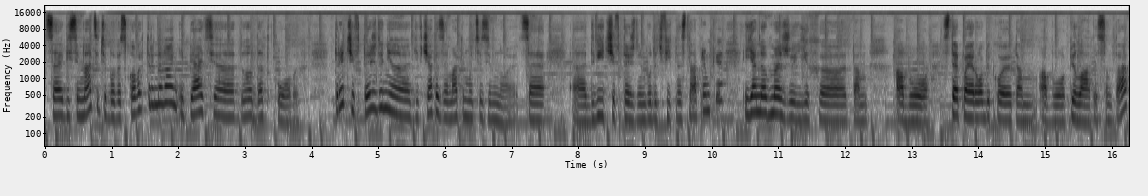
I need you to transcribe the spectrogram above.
Це 18 обов'язкових тренувань і 5 е, додаткових. Тричі в тиждень е, дівчата займатимуться зі мною. Це е, двічі в тиждень будуть фітнес-напрямки, і я не обмежую їх е, там або степ-аеробікою, там або пілатесом. Так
